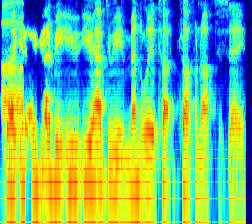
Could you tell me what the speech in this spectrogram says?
But you uh, know, you got to be you, you have to be mentally t- tough enough to say,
